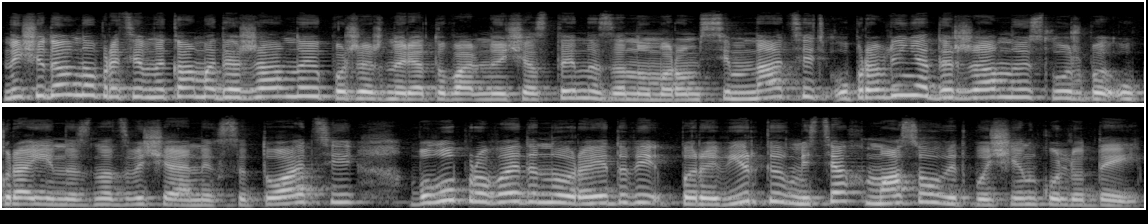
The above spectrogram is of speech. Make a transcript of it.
Нещодавно працівниками Державної пожежно-рятувальної частини за номером 17 Управління Державної служби України з надзвичайних ситуацій було проведено рейдові перевірки в місцях масового відпочинку людей.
